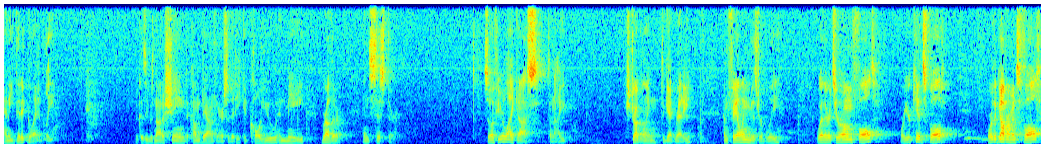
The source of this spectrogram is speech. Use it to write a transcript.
And he did it gladly because he was not ashamed to come down here so that he could call you and me brother and sister. So if you're like us tonight, struggling to get ready and failing miserably, whether it's your own fault or your kid's fault or the government's fault,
